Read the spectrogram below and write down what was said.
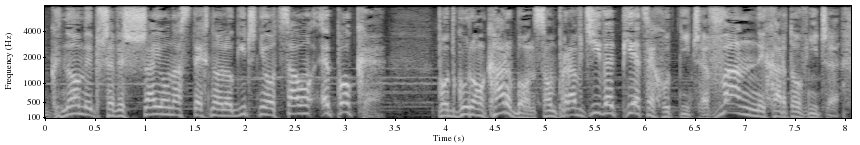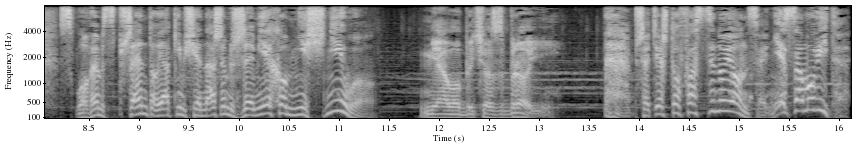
Gnomy przewyższają nas technologicznie o całą epokę. Pod górą Karbon są prawdziwe piece hutnicze, wanny hartownicze, słowem sprzęt, o jakim się naszym rzemiechom nie śniło. Miało być o zbroi. Przecież to fascynujące, niesamowite.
